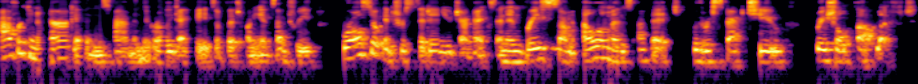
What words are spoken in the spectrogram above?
African Americans um, in the early decades of the 20th century were also interested in eugenics and embraced some elements of it with respect to racial uplift.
